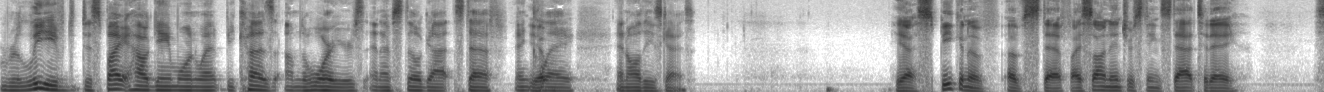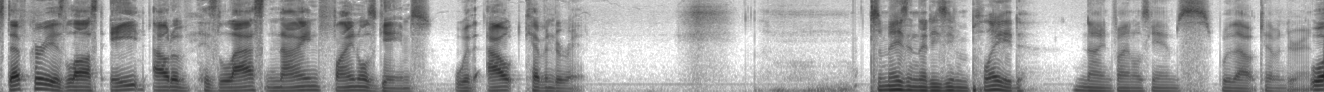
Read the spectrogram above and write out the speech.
relieved despite how game one went because I'm the Warriors and I've still got Steph and Yep. Klay and all these guys. Yeah, speaking of, of Steph, I saw an interesting stat today. Steph Curry has lost eight out of his last nine finals games without Kevin Durant. It's amazing that he's even played nine finals games without Kevin Durant. Well,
